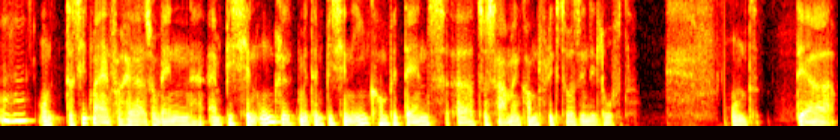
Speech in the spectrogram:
Mhm. Und da sieht man einfach, ja, also wenn ein bisschen Unglück mit ein bisschen Inkompetenz äh, zusammenkommt, fliegst du was in die Luft. Und der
